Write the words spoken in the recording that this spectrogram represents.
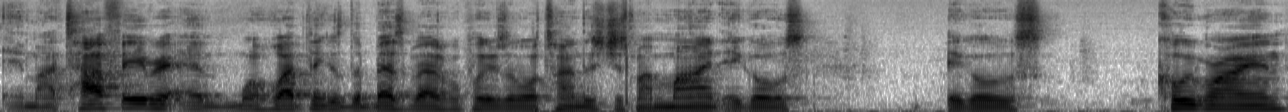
in my top favorite and who I think is the best basketball players of all time. This is just my mind. It goes it goes Kobe Bryant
